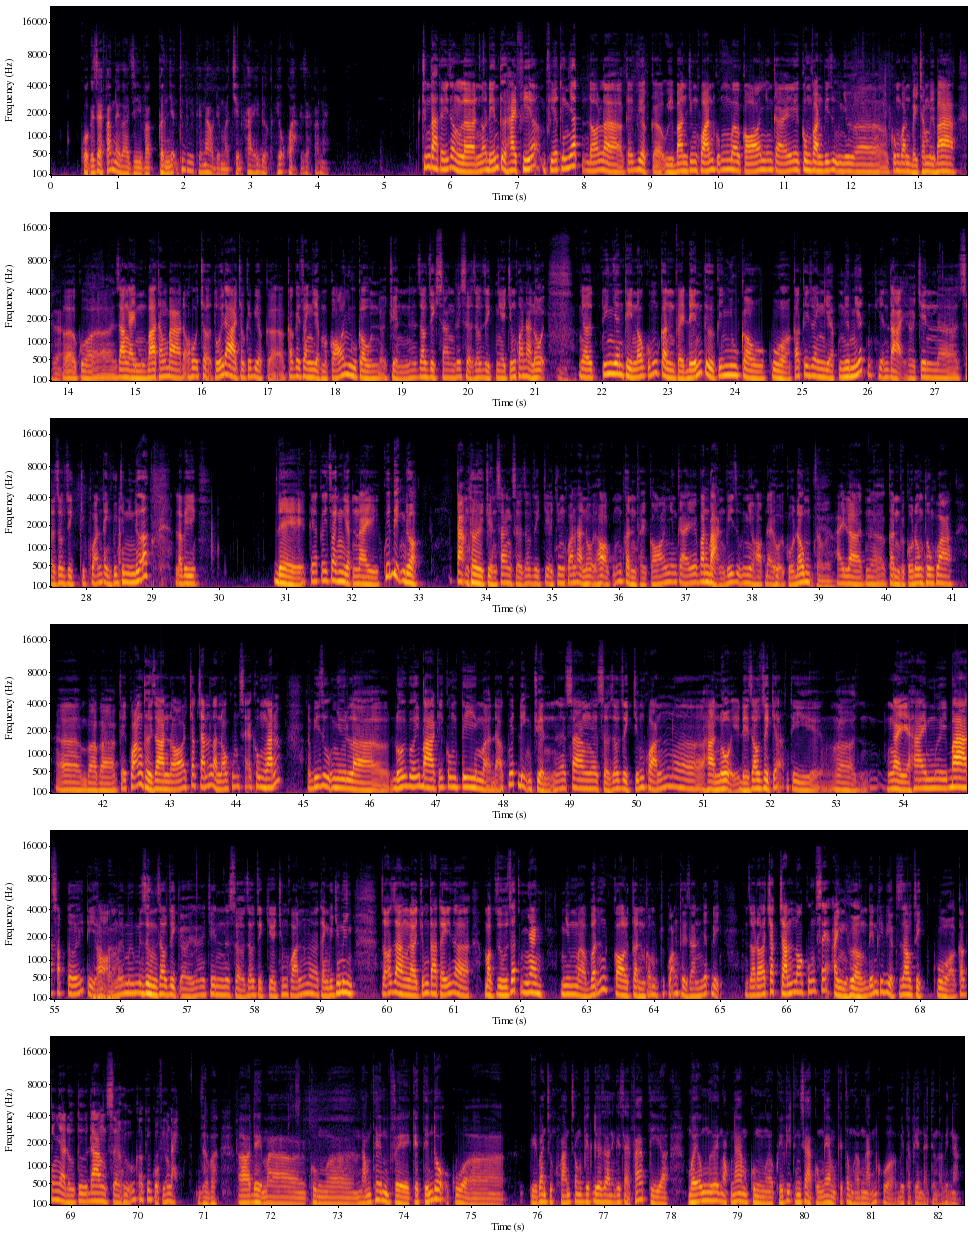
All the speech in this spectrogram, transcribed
của cái giải pháp này là gì và cần nhận thức như thế nào để mà triển khai được hiệu quả cái giải pháp này? Chúng ta thấy rằng là nó đến từ hai phía phía thứ nhất đó là cái việc uh, ủy ban chứng khoán cũng uh, có những cái công văn ví dụ như uh, công văn 713 yeah. Dạ. của ra ngày mùng 3 tháng 3 đã hỗ trợ tối đa cho cái việc các cái doanh nghiệp mà có nhu cầu chuyển giao dịch sang cái sở giao dịch chứng khoán Hà Nội. Mm. Uh, tuy nhiên thì nó cũng cần phải đến từ cái nhu cầu của các cái doanh nghiệp niêm yết hiện tại ở trên sở giao dịch chứng khoán Thành phố Hồ Chí Minh nữa là vì để các cái doanh nghiệp này quyết định được tạm thời chuyển sang sở giao dịch chứng khoán Hà Nội họ cũng cần phải có những cái văn bản ví dụ như họp đại hội cổ đông dạ vâng. hay là ờ, cần phải cổ đông thông qua ờ, và và cái quãng thời gian đó chắc chắn là nó cũng sẽ không ngắn ví dụ như là đối với ba cái công ty mà đã quyết định chuyển sang sở giao dịch chứng khoán ờ, Hà Nội để giao dịch á, thì ngày 23 sắp tới thì họ vâng. mới, mới mới dừng giao dịch ở trên sở giao dịch chứng khoán Thành phố Hồ Chí Minh. Rõ ràng là chúng ta thấy là mặc dù rất nhanh nhưng mà vẫn còn cần có một cái quãng thời gian nhất định. Do đó chắc chắn nó cũng sẽ ảnh hưởng đến cái việc giao dịch của các cái nhà đầu tư đang sở hữu các cái cổ phiếu này. Dạ vâng. À, để mà cùng uh, nắm thêm về cái tiến độ của Ủy ban chứng khoán trong việc đưa ra những cái giải pháp thì uh, mời ông Lê Ngọc Nam cùng uh, quý vị thính giả cùng nghe một cái tổng hợp ngắn của biên tập viên Đại tướng nói Việt Nam.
